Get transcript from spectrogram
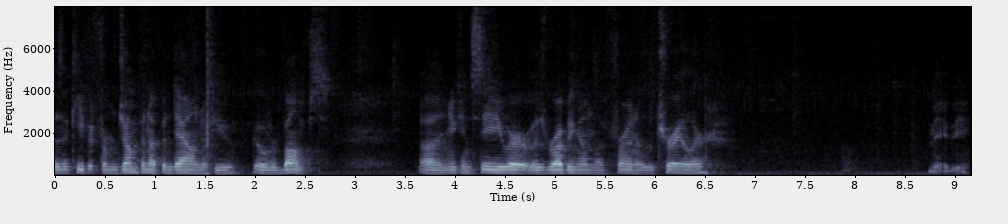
doesn't keep it from jumping up and down if you go over bumps. Uh, and you can see where it was rubbing on the front of the trailer. Maybe.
